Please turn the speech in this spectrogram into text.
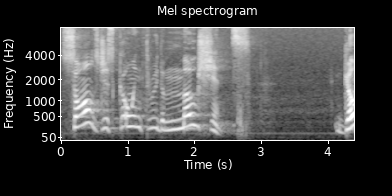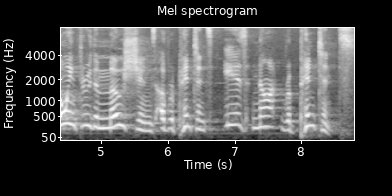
Saul's just going through the motions. Going through the motions of repentance is not repentance.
